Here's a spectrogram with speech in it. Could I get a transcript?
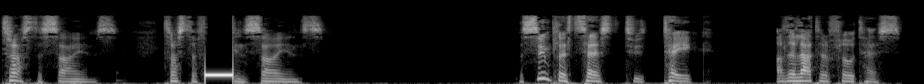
Trust the science. Trust the f***ing science. The simplest test to take are the lateral flow tests,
